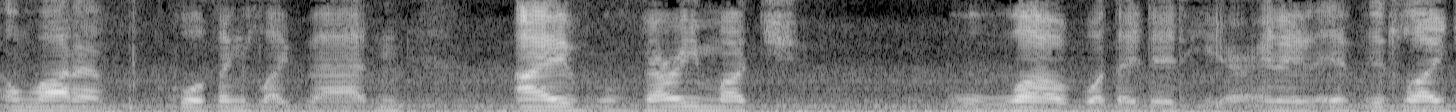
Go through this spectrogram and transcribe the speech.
a lot of cool things like that. And I very much love what they did here, and it, it, it's like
